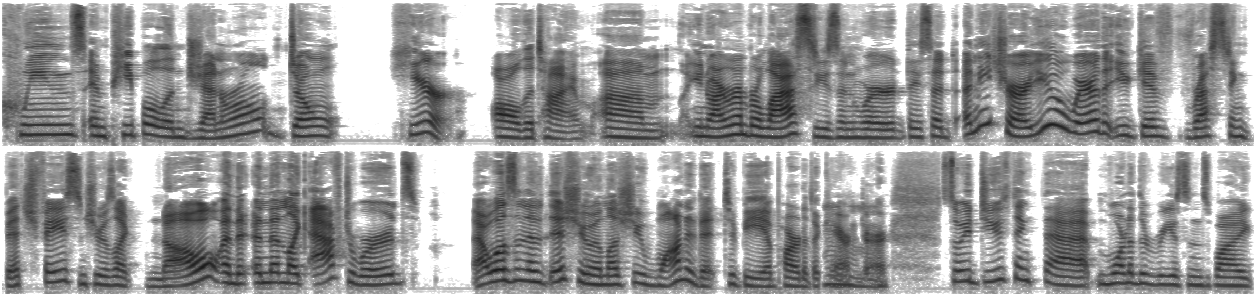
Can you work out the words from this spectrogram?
queens and people in general don't hear all the time. Um, you know, I remember last season where they said, "Anetra, are you aware that you give resting bitch face?" And she was like, "No," and th- and then like afterwards that wasn't an issue unless she wanted it to be a part of the character. So I do think that one of the reasons why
